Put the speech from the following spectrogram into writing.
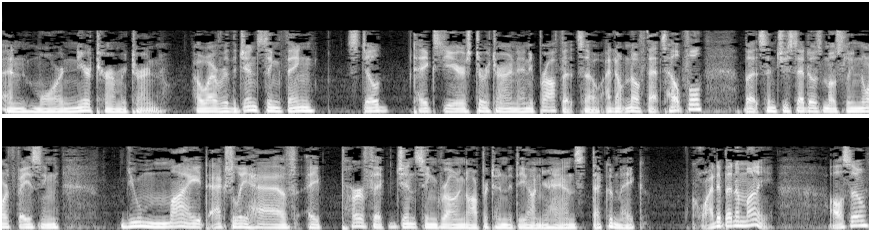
a more near-term return. However, the ginseng thing still takes years to return any profit. So I don't know if that's helpful, but since you said it was mostly north facing, you might actually have a perfect ginseng growing opportunity on your hands that could make quite a bit of money. Also,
